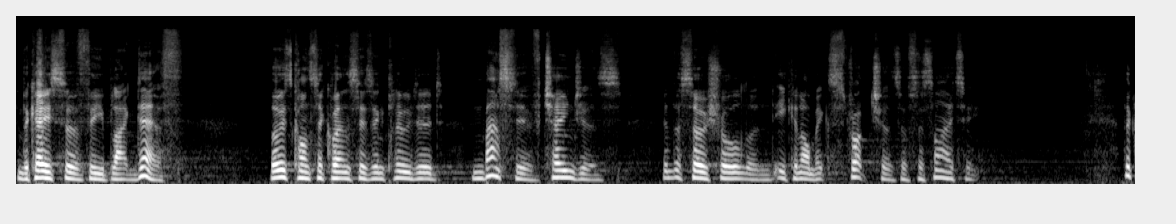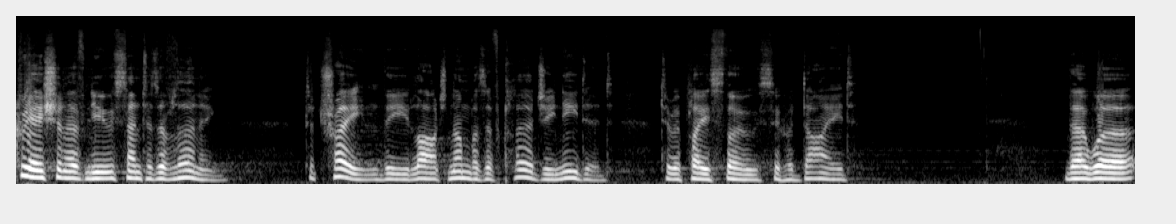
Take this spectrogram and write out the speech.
In the case of the Black Death, those consequences included massive changes in the social and economic structures of society, the creation of new centres of learning to train the large numbers of clergy needed to replace those who had died. There were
